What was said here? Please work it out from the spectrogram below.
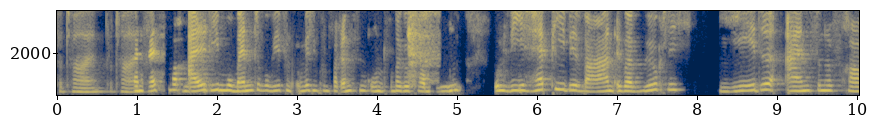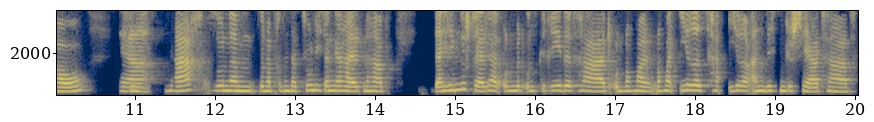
Total, total. Dann weißt noch all die Momente, wo wir von irgendwelchen Konferenzen runtergekommen sind und wie happy wir waren über wirklich jede einzelne Frau, ja. die nach so, einem, so einer Präsentation, die ich dann gehalten habe, dahingestellt hat und mit uns geredet hat und nochmal noch mal ihre, ihre Ansichten geschert hat.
